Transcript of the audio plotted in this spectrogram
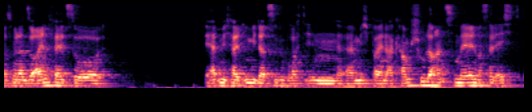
was mir dann so einfällt, so er hat mich halt irgendwie dazu gebracht, ihn, äh, mich bei einer Kampfschule anzumelden, was halt echt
